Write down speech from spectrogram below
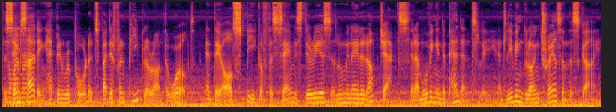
The same sighting had been reported by different people around the world, and they all speak of the same mysterious illuminated objects that are moving independently and leaving glowing trails in the sky,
